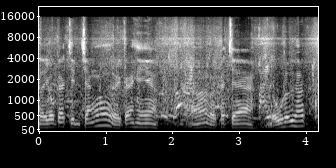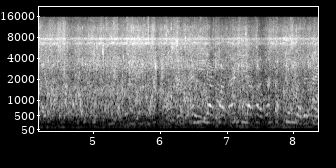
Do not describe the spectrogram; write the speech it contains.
Đây có cá chim trắng, rồi cá he đó, rồi cá cha, đủ thứ hết Anh đi là Phật, anh đi là Phật, anh tập trung vào bên này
